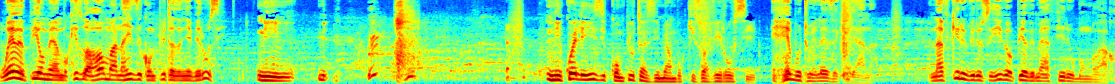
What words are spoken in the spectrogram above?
wewe pia umeambukizwa homa na hizi kompyuta zenye virusi? Ni, ni, ni kweli hizi kompyuta zimeambukizwa virusi. Hebu tueleze kijana, nafikiri virusi hivyo pia vimeathiri ubongo wako.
